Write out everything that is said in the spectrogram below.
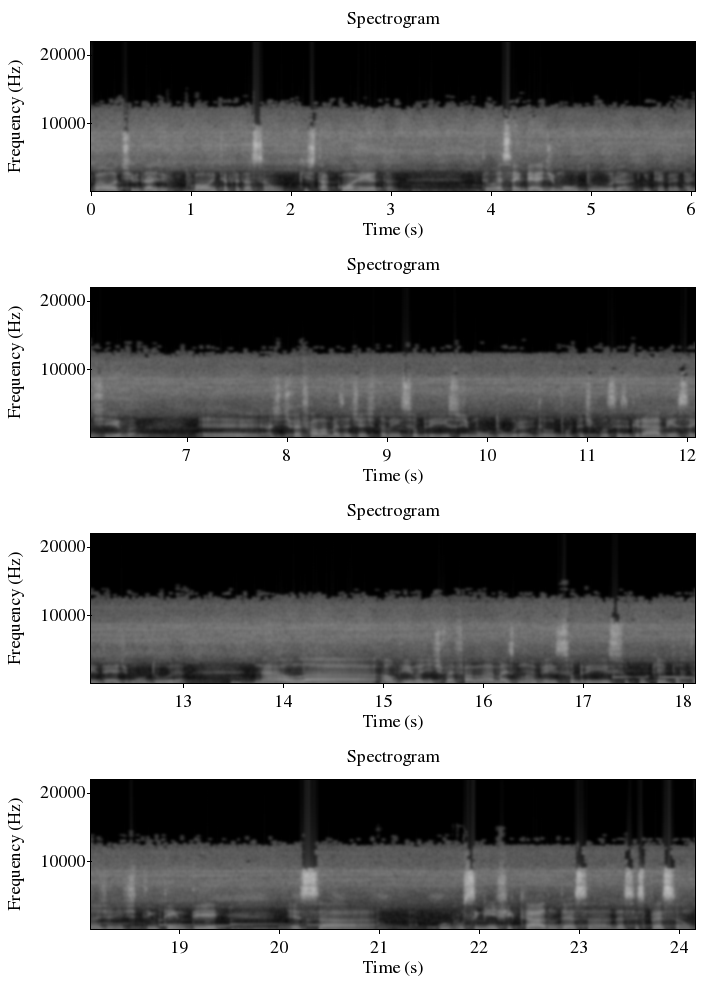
qual atividade, qual interpretação que está correta. Então, essa ideia de moldura interpretativa, é, a gente vai falar mais adiante também sobre isso, de moldura. Então, é importante que vocês gravem essa ideia de moldura. Na aula ao vivo, a gente vai falar mais uma vez sobre isso, porque é importante a gente entender essa, o, o significado dessa, dessa expressão.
